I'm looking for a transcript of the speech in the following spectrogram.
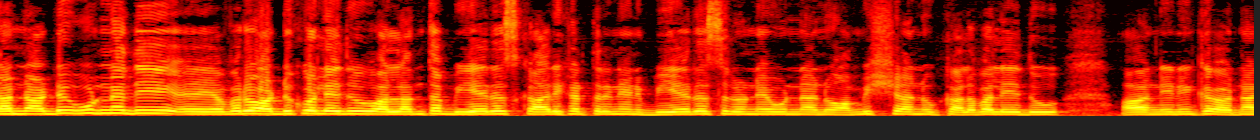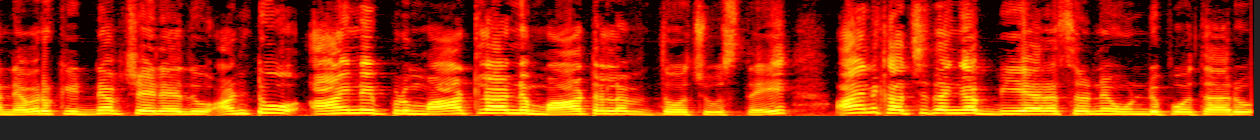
నన్ను అడ్డుకున్నది ఎవరు అడ్డుకోలేదు. వాళ్ళంతా బీఆర్ఎస్ కార్యకర్తలు. నేను బీఆర్ఎస్లోనే ఉన్నాను. అమిత్ షాను కలవలేదు. నేను ఇంకా నన్ను ఎవరు కిడ్నాప్ చేయలేదు అంటూ ఆయన ఇప్పుడు మాట్లాడిన మాటలతో చూస్తే ఆయన ఖచ్చితంగా బీఆర్ఎస్లోనే ఉండిపోతారు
